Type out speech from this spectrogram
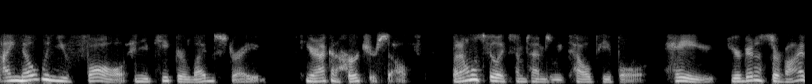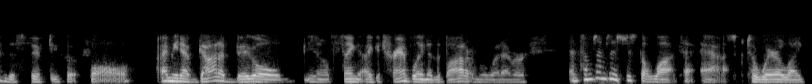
I know when you fall and you keep your legs straight, you're not going to hurt yourself. But I almost feel like sometimes we tell people, hey, you're going to survive this 50 foot fall. I mean, I've got a big old, you know, thing like a trampoline at the bottom or whatever. And sometimes it's just a lot to ask to where like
